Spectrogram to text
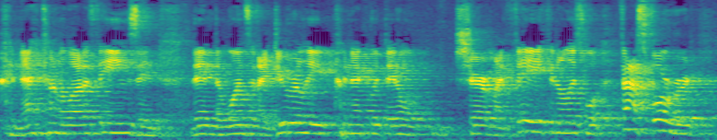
connect on a lot of things, and then the ones that I do really connect with, they don't share my faith and all this. Well, fast forward.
